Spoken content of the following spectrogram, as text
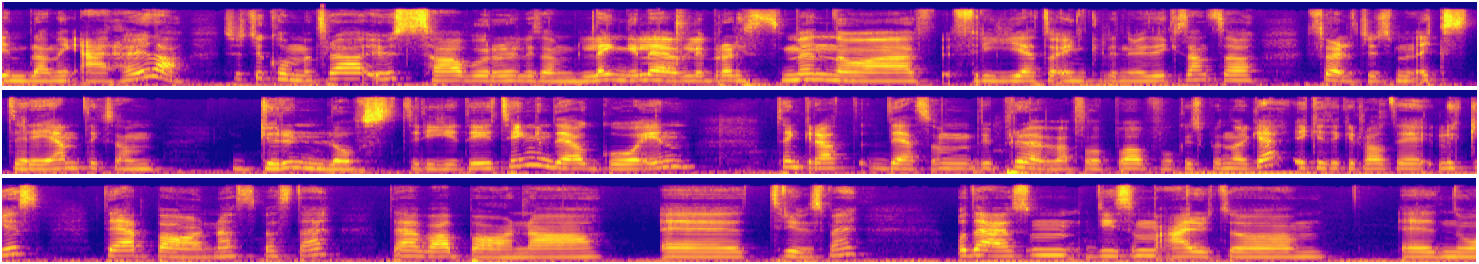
innblanding er høy. da. Så hvis du kommer fra USA hvor liksom lenge lever liberalismen og frihet og enkeltindivid, så føles det ut som en ekstremt liksom, grunnlovsstridig ting, det å gå inn. Tenker at Det som vi prøver i hvert fall på å ha fokus på i Norge, ikke sikkert for alltid lykkes, det er barnas beste. Det er hva barna eh, trives med. Og det er jo som de som er ute og eh, nå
